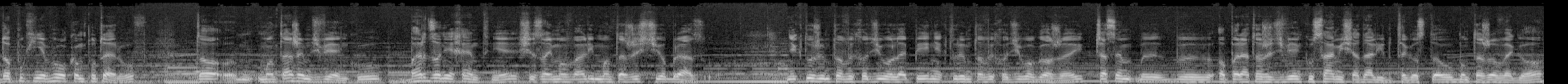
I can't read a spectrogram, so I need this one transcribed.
dopóki nie było komputerów, to montażem dźwięku bardzo niechętnie się zajmowali montażyści obrazu. Niektórym to wychodziło lepiej, niektórym to wychodziło gorzej. Czasem y, y, operatorzy dźwięku sami siadali do tego stołu montażowego.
